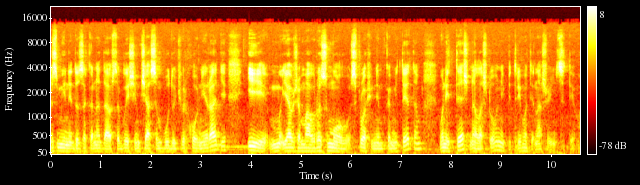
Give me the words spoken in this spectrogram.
Зміни до законодавства ближчим часом будуть в Верховній Раді, і я вже мав розмову з профільним комітетом. Вони теж налаштовані підтримати нашу ініціативу.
